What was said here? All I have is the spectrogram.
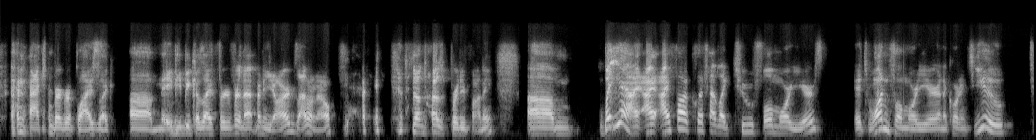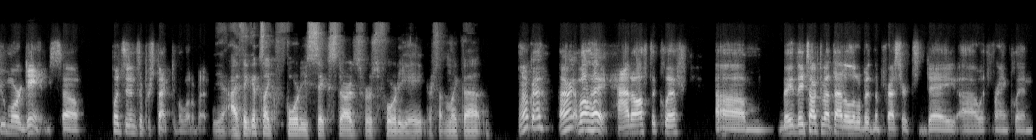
And Hackenberg replies like, uh, "Maybe because I threw for that many yards. I don't know." I thought that was pretty funny. Um, but yeah, I, I thought Cliff had like two full more years. It's one full more year, and according to you, two more games. So puts it into perspective a little bit. Yeah, I think it's like 46 starts versus 48 or something like that. Okay. All right. Well, hey, hat off to Cliff. Um, they, they talked about that a little bit in the presser today uh, with Franklin,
